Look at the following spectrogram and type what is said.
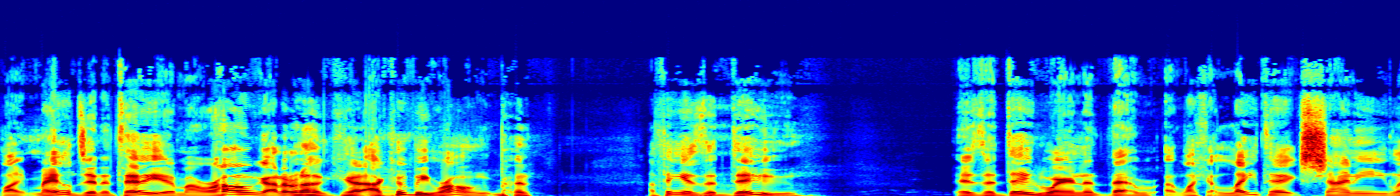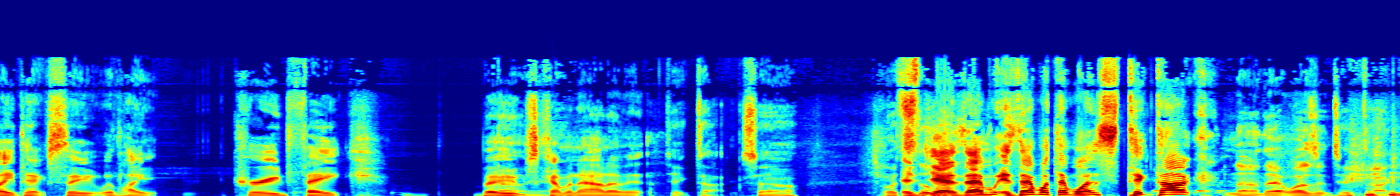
like male genitalia. Am I wrong? I don't know. I could be wrong, but I think it's a dude. It's a dude wearing a, that like a latex, shiny latex suit with like crude fake boobs yeah. coming out of it. TikTok. So, what's Is- yeah, li- is that is that what that was? TikTok? no, that wasn't TikTok.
